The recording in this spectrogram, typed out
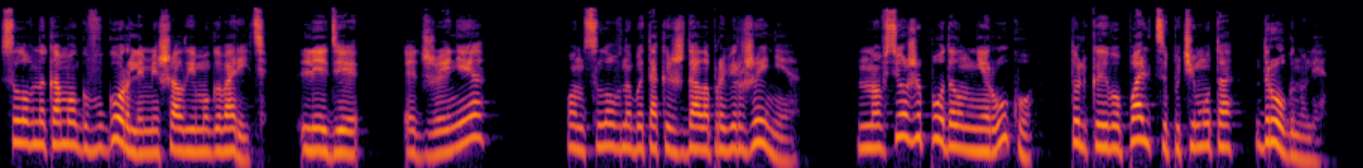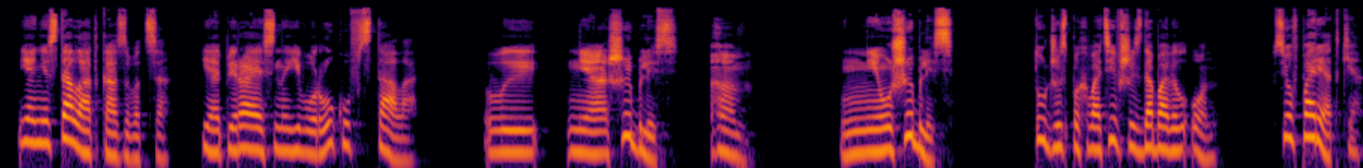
словно комок в горле мешал ему говорить. «Леди Эджения?» Он словно бы так и ждал опровержения, но все же подал мне руку, только его пальцы почему-то дрогнули. Я не стала отказываться и, опираясь на его руку, встала. «Вы не ошиблись?» Хм. «Не ушиблись?» Тут же спохватившись, добавил он. «Все в порядке.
